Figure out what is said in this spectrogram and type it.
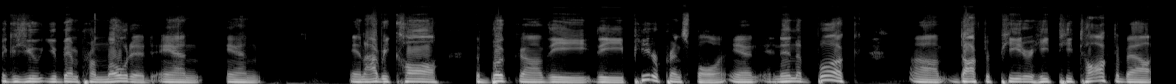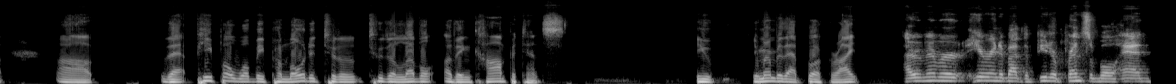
because you you've been promoted. And and and I recall the book uh, the the Peter Principle. And and in the book um, Dr. Peter he he talked about uh, that people will be promoted to the to the level of incompetence. You you remember that book, right? I remember hearing about the Peter Principle and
